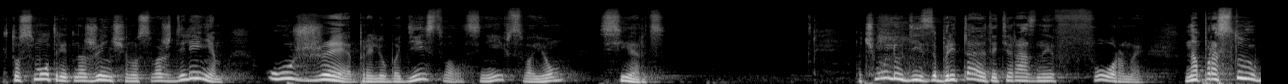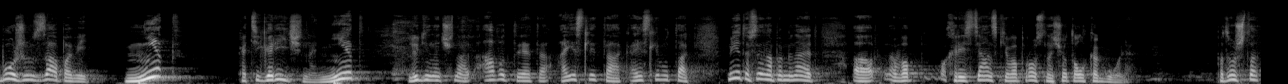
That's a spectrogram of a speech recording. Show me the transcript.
кто смотрит на женщину с вожделением, уже прелюбодействовал с ней в своем сердце. Почему люди изобретают эти разные формы? На простую Божью заповедь нет, категорично нет, люди начинают, а вот это, а если так, а если вот так. Мне это всегда напоминает а, воп, христианский вопрос насчет алкоголя. Потому что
